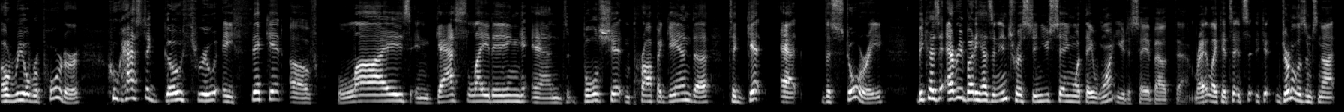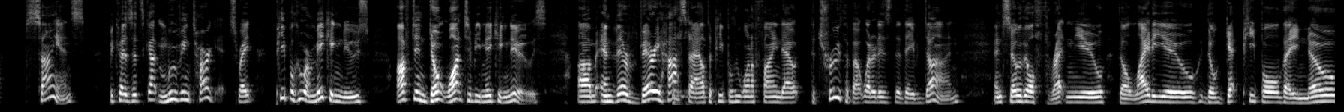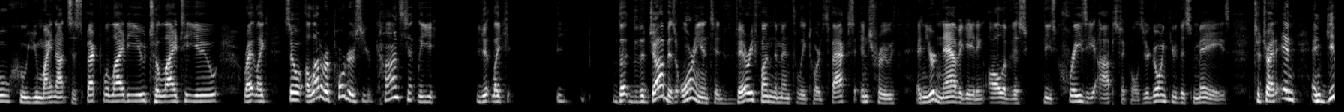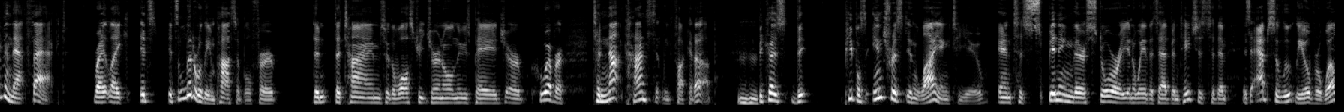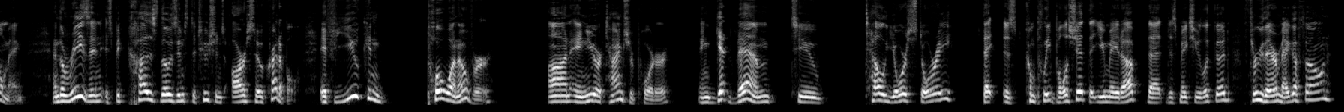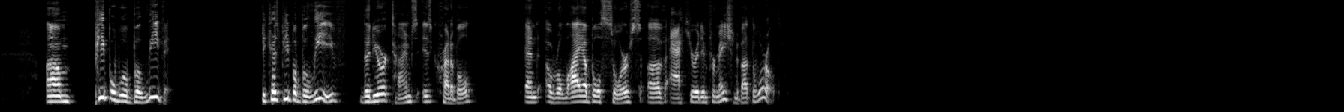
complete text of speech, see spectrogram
a real reporter who has to go through a thicket of lies and gaslighting and bullshit and propaganda to get at the story because everybody has an interest in you saying what they want you to say about them right like it's it's journalism's not science because it's got moving targets right people who are making news often don't want to be making news. Um, and they're very hostile to people who want to find out the truth about what it is that they've done. And so they'll threaten you, they'll lie to you, they'll get people they know who you might not suspect will lie to you to lie to you, right? Like, so a lot of reporters, you're constantly, like, the the job is oriented very fundamentally towards facts and truth and you're navigating all of this these crazy obstacles you're going through this maze to try to and and given that fact right like it's it's literally impossible for the the times or the wall street journal news page or whoever to not constantly fuck it up mm-hmm. because the people's interest in lying to you and to spinning their story in a way that's advantageous to them is absolutely overwhelming. And the reason is because those institutions are so credible. If you can pull one over on a New York Times reporter and get them to tell your story that is complete bullshit that you made up that just makes you look good through their megaphone, um, people will believe it because people believe the New York Times is credible and a reliable source of accurate information about the world.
